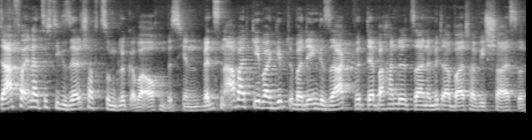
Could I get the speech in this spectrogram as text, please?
da verändert sich die Gesellschaft zum Glück aber auch ein bisschen. Wenn es einen Arbeitgeber gibt, über den gesagt wird, der behandelt seine Mitarbeiter wie Scheiße,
